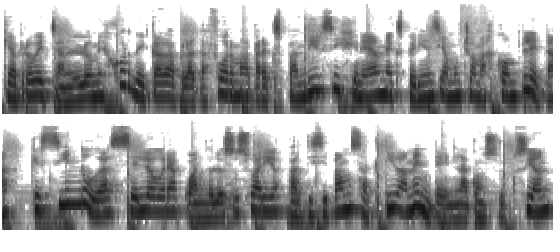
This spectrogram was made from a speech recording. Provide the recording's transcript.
que aprovechan lo mejor de cada plataforma para expandirse y generar una experiencia mucho más completa que sin dudas se logra cuando los usuarios participamos activamente en la construcción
